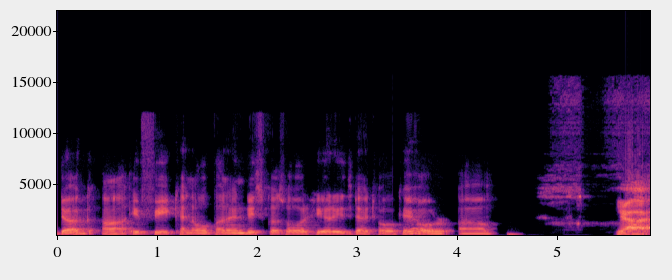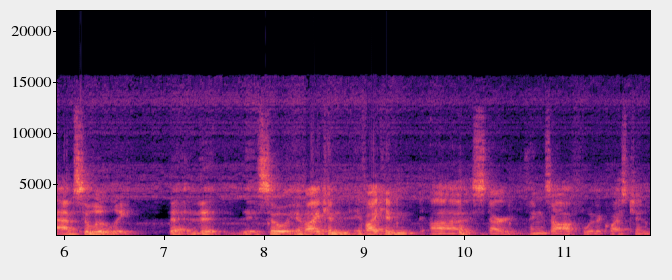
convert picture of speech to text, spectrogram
Doug, uh, if we can open and discuss over here, is that okay? Or uh... yeah, absolutely. The, the, so if I can if I can uh, start things off with a question.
